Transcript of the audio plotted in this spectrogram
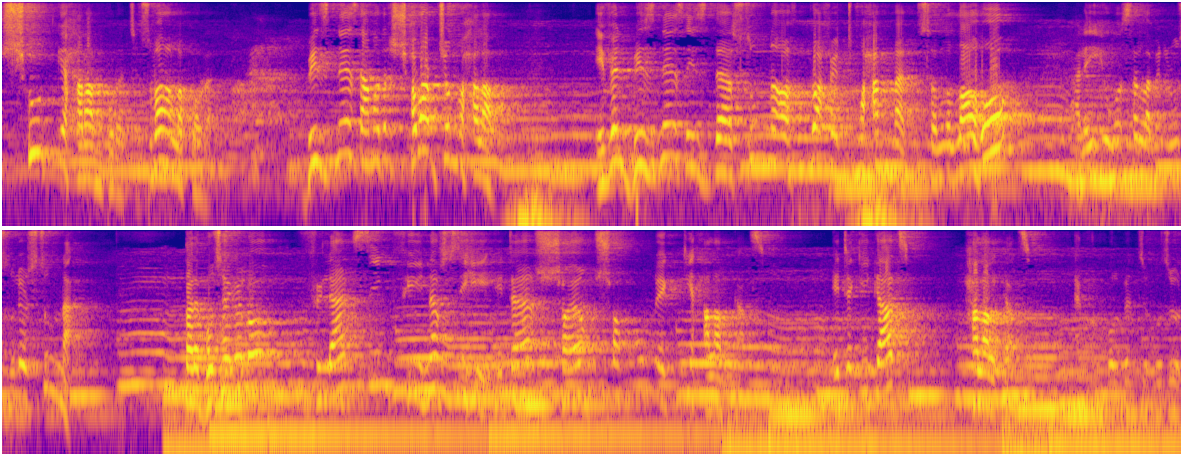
সুদকে হারাম করেছে সুবহানাল্লাহ পড়েন। বিজনেস আমাদের সবার জন্য হালাল। ইভেন বিজনেস ইজ দ্য সুন্না অফ প্রফেট মুহাম্মদ সাল্লাল্লাহু আলাইহি ওয়াসাল্লাম এর রাসূলের সুন্নাহ তাহলে বোঝা গেল ফ্রিল্যান্সিং ফি নাফসিহি এটা স্বয়ং সম্পূর্ণ একটি হালাল কাজ। এটা কি কাজ? হালাল কাজ। এখন বলবেন যে, হুজুর,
